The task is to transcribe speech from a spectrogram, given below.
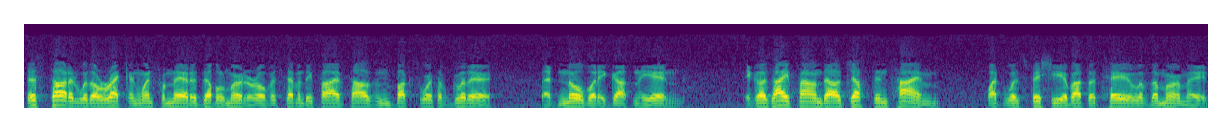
This started with a wreck and went from there to double murder over 75,000 bucks worth of glitter that nobody got in the end. Because I found out just in time what was fishy about the tale of the mermaid.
